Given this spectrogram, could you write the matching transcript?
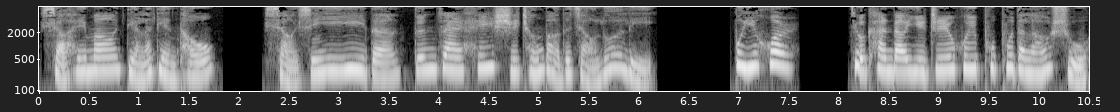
小黑猫点了点头。小心翼翼地蹲在黑石城堡的角落里，不一会儿，就看到一只灰扑扑的老鼠，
